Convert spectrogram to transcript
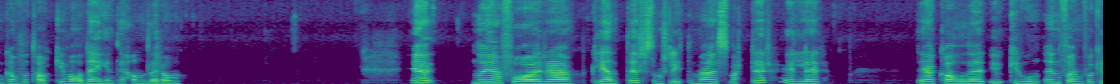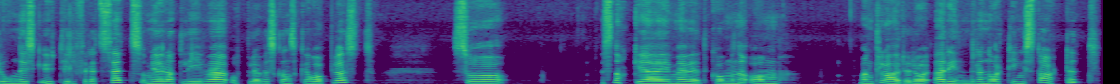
en kan få tak i hva det egentlig handler om. Jeg, når jeg får uh, klienter som sliter med smerter, eller det jeg kaller en form for kronisk utilfredshet, som gjør at livet oppleves ganske håpløst, så snakker jeg med vedkommende om man klarer å erindre når ting startet.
